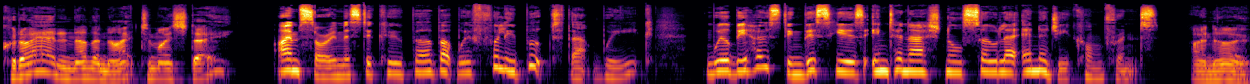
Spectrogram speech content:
could I add another night to my stay? I'm sorry, Mr. Cooper, but we're fully booked that week. We'll be hosting this year's International Solar Energy Conference. I know.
